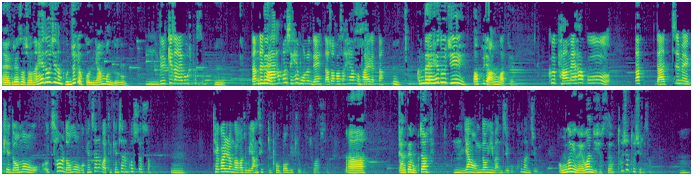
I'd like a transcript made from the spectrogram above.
네, 그래서 저는 해돋이는 본 적이 없거든요 한 번도. 음, 늙기 전에 해보고 싶었어. 음. 남들 다 한 번씩 해보는데 나도 가서 해 한번 봐야겠다. 근데 해돋이 나쁘지 않은 것 같아요. 그 밤에 하고 딱 낮쯤에 이렇게 넘어 서울 넘어오고 괜찮은 것 같아. 괜찮은 코스였어. 음. 대관령 가가지고 양새끼 뭐 먹이 주고 좋았어. 아 양떼 목장 음, 양 엉덩이 만지고 코 만지고 엉덩이는 왜 만지셨어요? 토실토실해서. 음,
